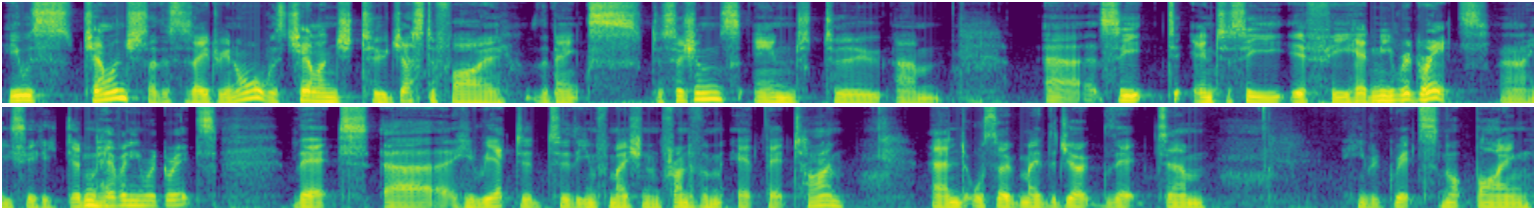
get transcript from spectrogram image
He was challenged, so this is Adrian Orr, was challenged to justify the bank's decisions and to um, uh, see to, and to see if he had any regrets. Uh, he said he didn't have any regrets, that uh, he reacted to the information in front of him at that time, and also made the joke that um, he regrets not buying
